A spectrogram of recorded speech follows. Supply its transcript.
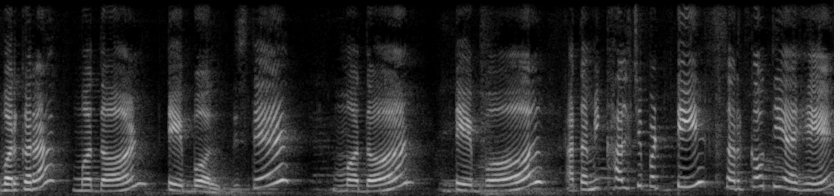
वर करा. मदन टेबल. दिसते? मदन टेबल. आता मी खालची पट्टी सरकवती आहे.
